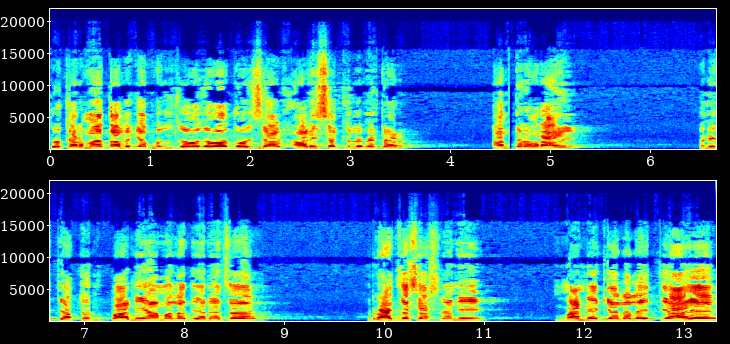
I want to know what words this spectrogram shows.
तो करमाळ तालुक्यापासून जवळजवळ दोनशे अडीचशे किलोमीटर अंतरावर आहे. आणि त्यातून पाणी आम्हाला देण्याचं राज्य शासनाने मान्य केलेलं आहे ते आहे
